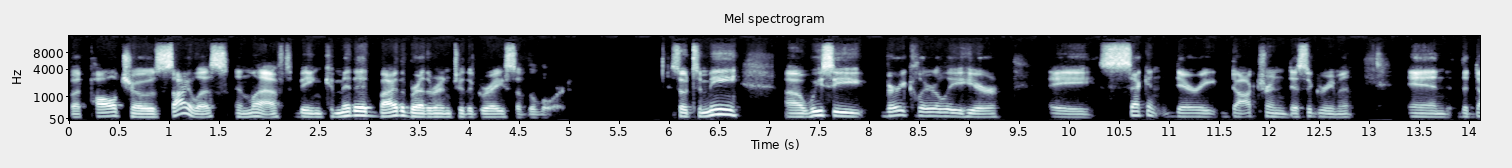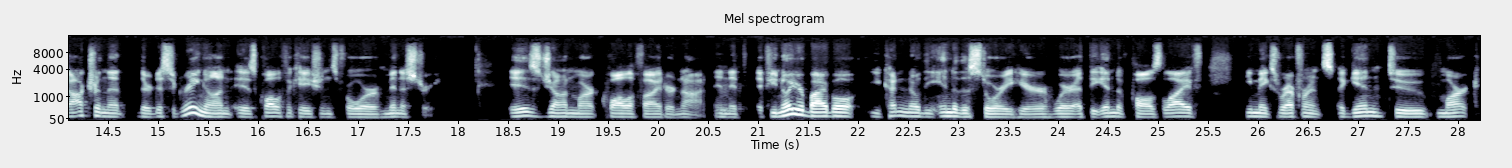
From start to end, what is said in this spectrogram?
But Paul chose Silas and left, being committed by the brethren to the grace of the Lord. So to me, uh, we see very clearly here a secondary doctrine disagreement. And the doctrine that they're disagreeing on is qualifications for ministry is John Mark qualified or not? And mm. if, if you know your Bible, you kind of know the end of the story here, where at the end of Paul's life, he makes reference again to Mark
